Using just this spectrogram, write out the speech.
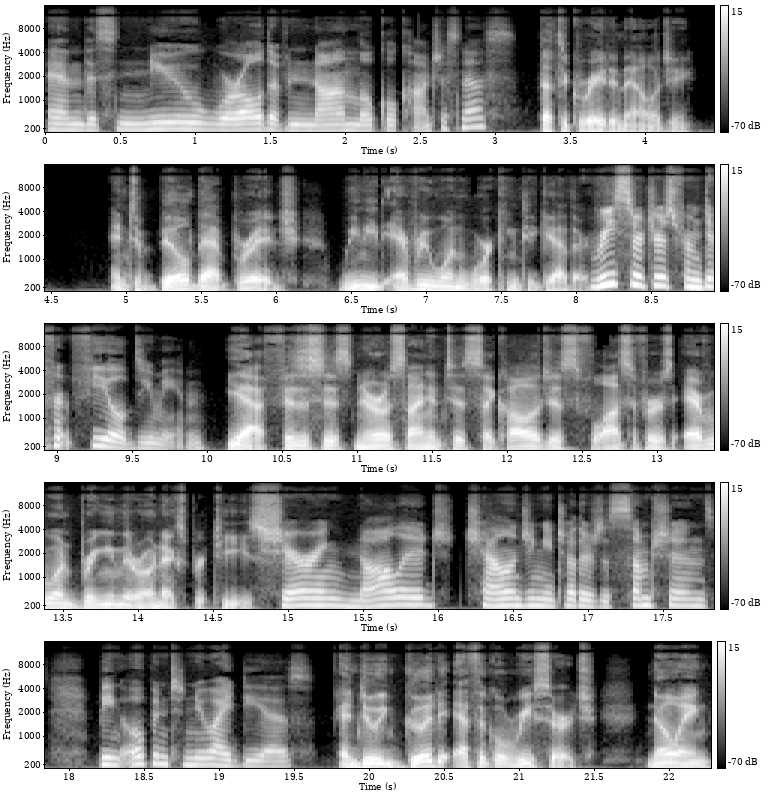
and this new world of non-local consciousness. That's a great analogy. And to build that bridge, we need everyone working together. Researchers from different fields, you mean? Yeah, physicists, neuroscientists, psychologists, philosophers, everyone bringing their own expertise. Sharing knowledge, challenging each other's assumptions, being open to new ideas. And doing good ethical research, knowing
